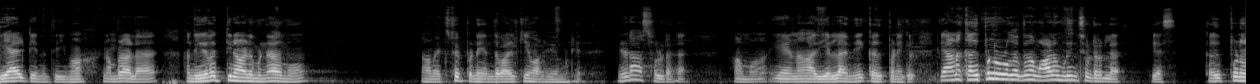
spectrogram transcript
ரியாலிட்டி என்ன தெரியுமா? நம்மளால் அந்த இருபத்தி நாலு மணி நேரமும் நாம் எக்ஸ்பெக்ட் பண்ண எந்த வாழ்க்கையும் வாழவே முடியாது. என்னடா சொல்கிறேன் ஆமாம் ஏன்னா அது எல்லாமே கற்பனைகள். ஆனால் கற்பனை உலகத்தில் தான் வாழ முடியும்னு சொல்கிறல்ல எஸ் கற்பனை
